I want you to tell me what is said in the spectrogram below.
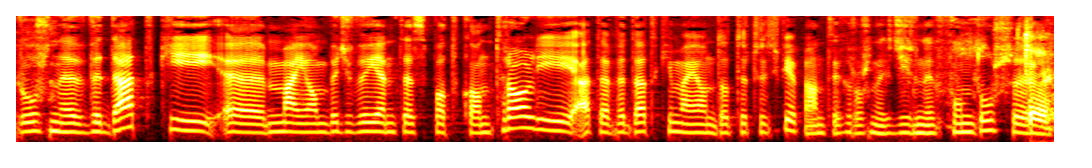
różne wydatki e, mają być wyjęte spod kontroli, a te wydatki mają dotyczyć, wie pan, tych różnych dziwnych funduszy tak.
